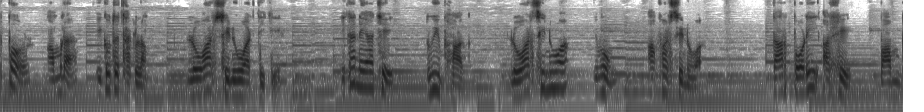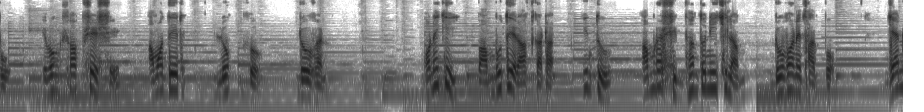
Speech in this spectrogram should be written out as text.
এরপর আমরা এগোতে থাকলাম লোয়ার সিনুয়ার দিকে। এখানে আছে দুই ভাগ, লোয়ার সিনুয়া এবং আফার সিনুয়া। তারপরেই আসে বাম্বু এবং সবশেষে আমাদের লক্ষ্য ডোভান। অনেকেই বাম্বুতে রাত কাটান, কিন্তু আমরা সিদ্ধান্ত নিয়েছিলাম ডোভানে থাকব, যেন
